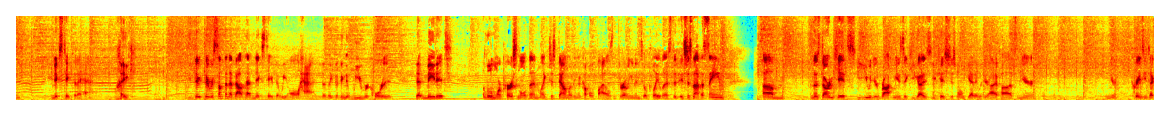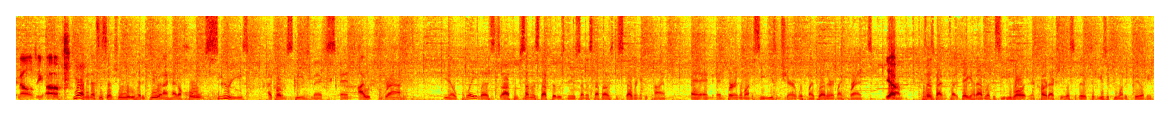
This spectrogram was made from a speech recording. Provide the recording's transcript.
mixtape that I had. Like there, there was something about that mixtape that we all had, that like the thing that we recorded, that made it a little more personal than like just downloading a couple of files and throwing them into a playlist. It, it's just not the same. Um, and those darn kids, you and your rock music, you guys, you kids just won't get it with your iPods and your and your crazy technology. Um, Yeah, I mean that's essentially what we had to do, and I had a whole series. I called them Steve's Mix, and I would craft, you know, playlists uh, from some of the stuff that was new, some of the stuff I was discovering at the time, and and, and burn them onto CDs and share them with my brother and my friends. Yeah. Because that was back in the day, you had to have like a CD wallet in your car to actually listen to, to music you wanted to. I mean,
